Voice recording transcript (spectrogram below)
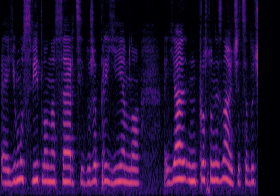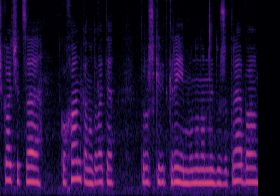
Е, Йому світло на серці, дуже приємно. Я просто не знаю, чи це дочка, чи це коханка. Ну, давайте трошки відкриємо, воно нам не дуже треба.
